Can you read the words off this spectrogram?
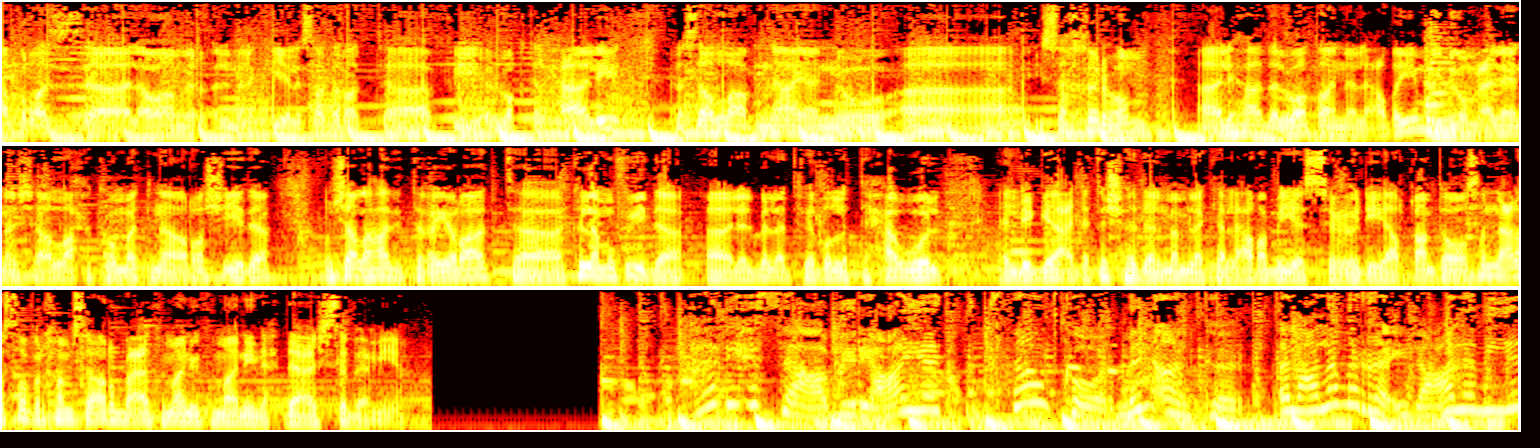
أبرز آه، الأوامر الملكية اللي صدرت آه، في الوقت الحالي. نسأل الله في النهاية أنه آه، يسخرهم لهذا الوطن العظيم ويدوم علينا إن شاء الله حكومتنا الرشيدة. وإن شاء الله هذه التغيرات كلها مفيدة للبلد في ظل التحول اللي قاعدة تشهد المملكة العربية السعودية. أرقام تواصلنا على 0548811700 الساعة برعاية Soundcore من Anker العلامة الرائدة عالميا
